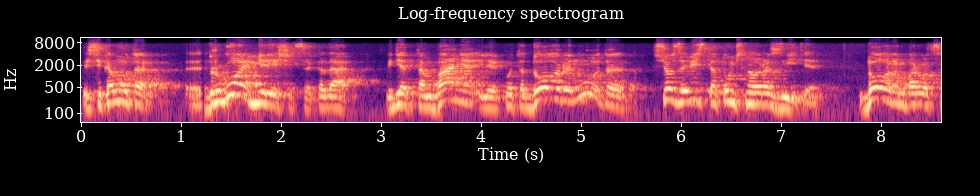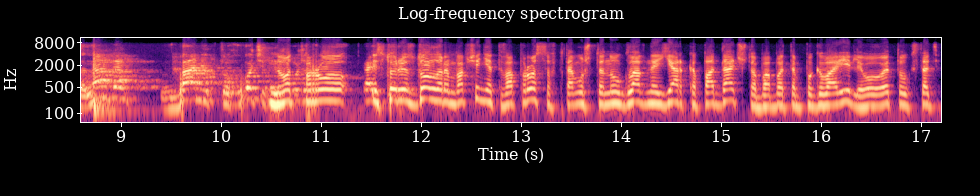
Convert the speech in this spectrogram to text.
Если кому-то э, другое мерещится, когда где-то там баня или какой-то доллары, ну, это все зависит от умственного развития. Долларом бороться надо, в баню, кто хочет. Ну вот про историю с долларом вообще нет вопросов, потому что, ну, главное ярко подать, чтобы об этом поговорили. О, это, кстати,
